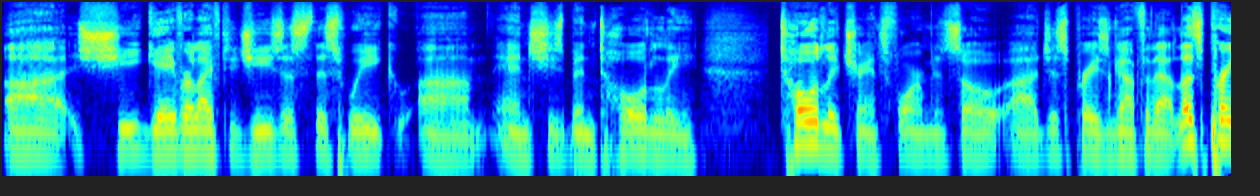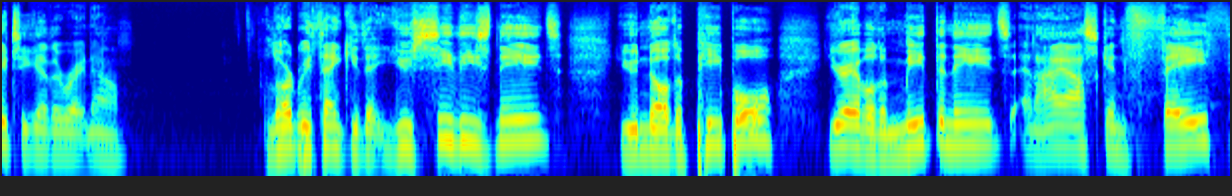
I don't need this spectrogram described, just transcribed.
Uh, she gave her life to Jesus this week, um, and she's been totally, totally transformed. And so uh, just praising God for that. Let's pray together right now. Lord, we thank you that you see these needs, you know the people, you're able to meet the needs, and I ask in faith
